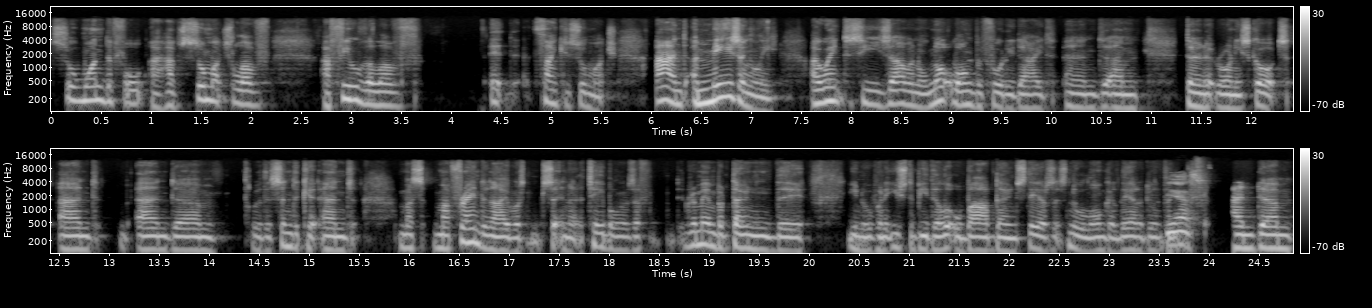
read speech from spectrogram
so wonderful. I have so much love. I feel the love. It, thank you so much. And amazingly, I went to see Zawinul not long before he died, and um, down at Ronnie Scott's, and and um, with the syndicate, and my my friend and I were sitting at a table. There was a remember down the, you know, when it used to be the little bar downstairs. It's no longer there. I don't think. Yes. And um,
